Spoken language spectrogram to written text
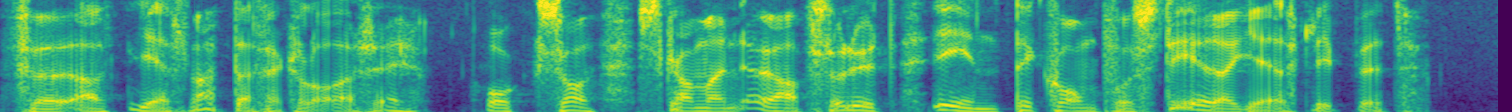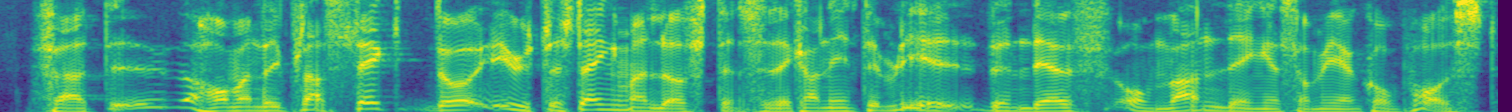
för att gräsmattan ska klara sig. Och så ska man absolut inte kompostera gräsklippet. För att eh, har man det i plastsäck då utestänger man luften så det kan inte bli den där omvandlingen som i en kompost.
